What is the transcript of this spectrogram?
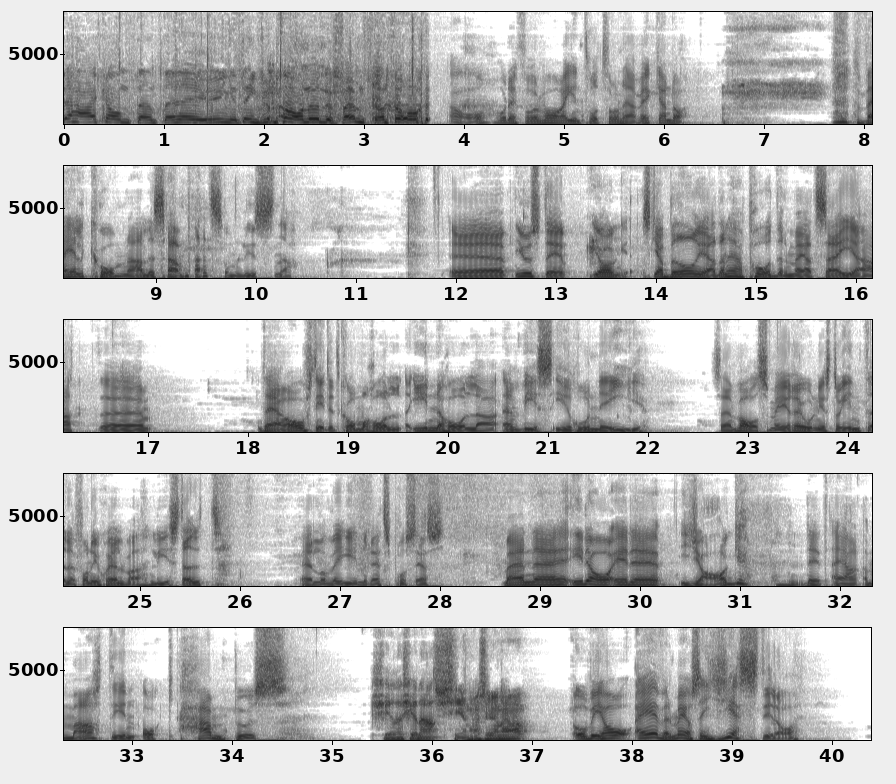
Det här contentet är ju ingenting för barn under 15 år. Ja, och det får väl vara introt för den här veckan då. Välkomna allesammans som lyssnar. Uh, just det, jag ska börja den här podden med att säga att uh, det här avsnittet kommer innehålla en viss ironi. Sen vad som är ironiskt och inte, det får ni själva lista ut. Eller vi i en rättsprocess. Men eh, idag är det jag. Det är Martin och Hampus. Tjena, tjena. Tjena, tjena. Och vi har även med oss en gäst idag.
